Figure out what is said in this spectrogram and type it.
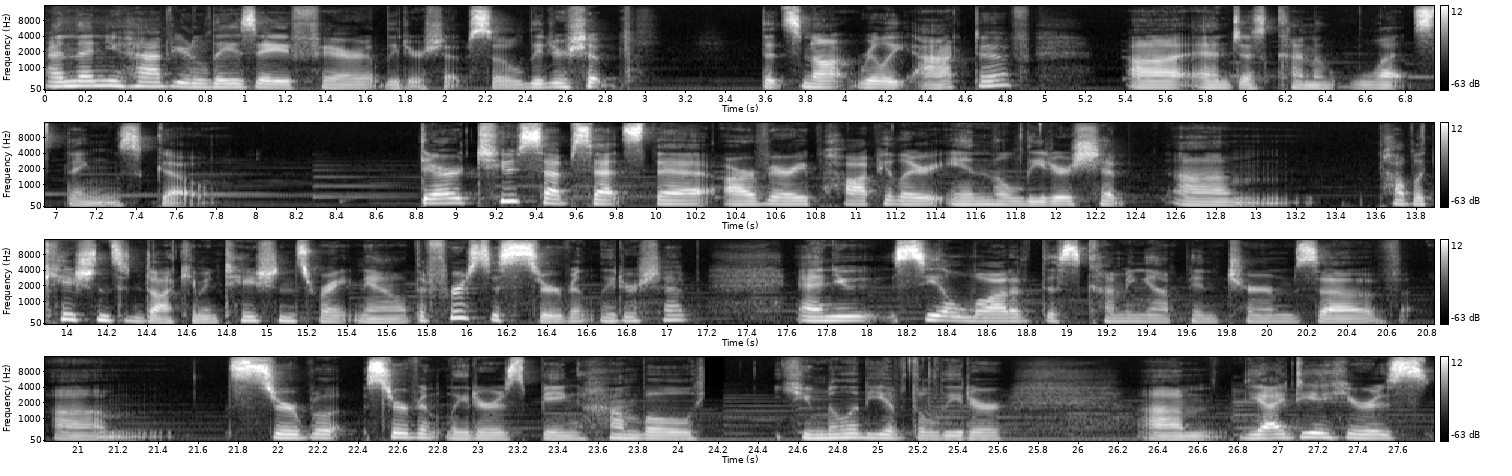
And then you have your laissez faire leadership. So, leadership that's not really active, uh, and just kind of lets things go. There are two subsets that are very popular in the leadership um, publications and documentations right now. The first is servant leadership, and you see a lot of this coming up in terms of um, ser- servant leaders being humble, humility of the leader. Um, the idea here is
